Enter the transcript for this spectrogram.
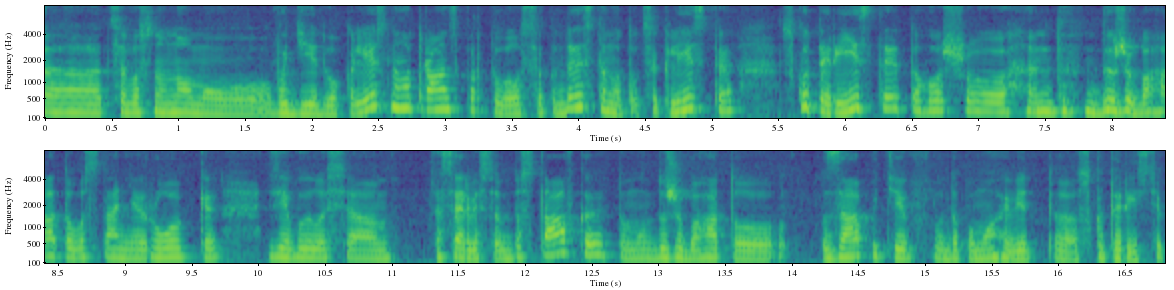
Е, Це в основному водії двоколісного транспорту, велосипедисти, мотоциклісти, скутерісти, того що дуже багато в останні роки з'явилося сервісів доставки, тому дуже багато запитів допомоги від скотеристів.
